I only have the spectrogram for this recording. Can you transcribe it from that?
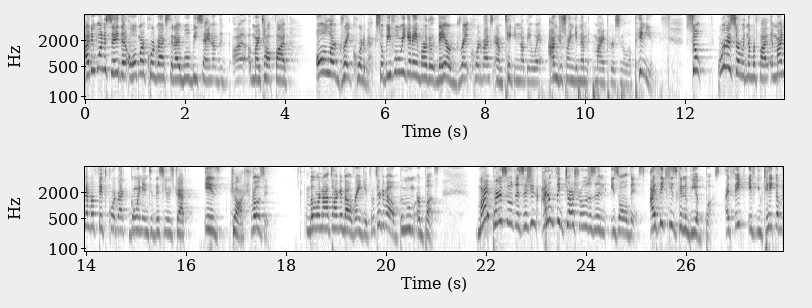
I do want to say that all my quarterbacks that I will be saying of the uh, my top five, all are great quarterbacks. So before we get any farther, they are great quarterbacks, and I'm taking nothing away. I'm just trying to give them my personal opinion. So we're gonna start with number five, and my number fifth quarterback going into this year's draft is Josh Rosen. But we're not talking about rankings. We're talking about boom or bust. My personal decision, I don't think Josh Rosen is all this. I think he's going to be a bust. I think if you take him,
